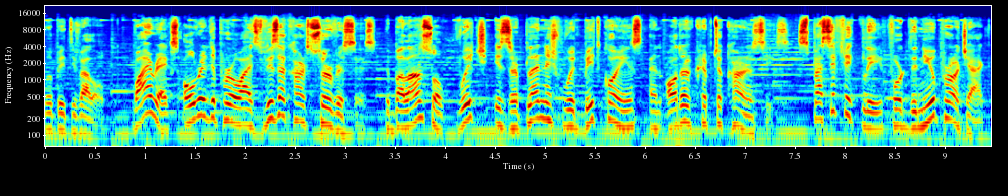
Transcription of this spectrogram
will be developed. Wirex already provides Visa card services, the balance of which is replenished with bitcoins and other cryptocurrencies. Specifically for the new project,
